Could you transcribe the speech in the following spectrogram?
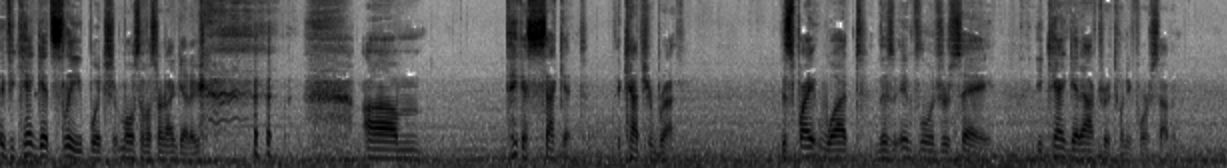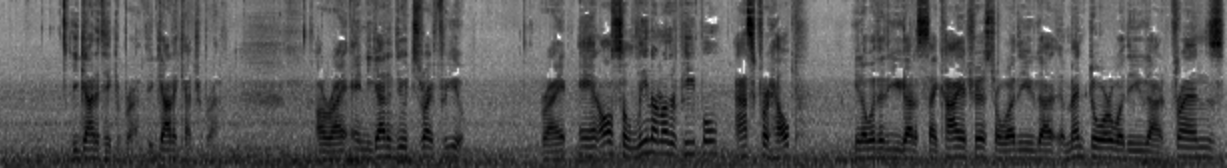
if you can't get sleep, which most of us are not getting, um, take a second to catch your breath. Despite what the influencers say, you can't get after it 24 7. You got to take a breath. You got to catch your breath. All right. And you got to do what's right for you. Right. And also lean on other people, ask for help. You know, whether you got a psychiatrist or whether you got a mentor, whether you got friends,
